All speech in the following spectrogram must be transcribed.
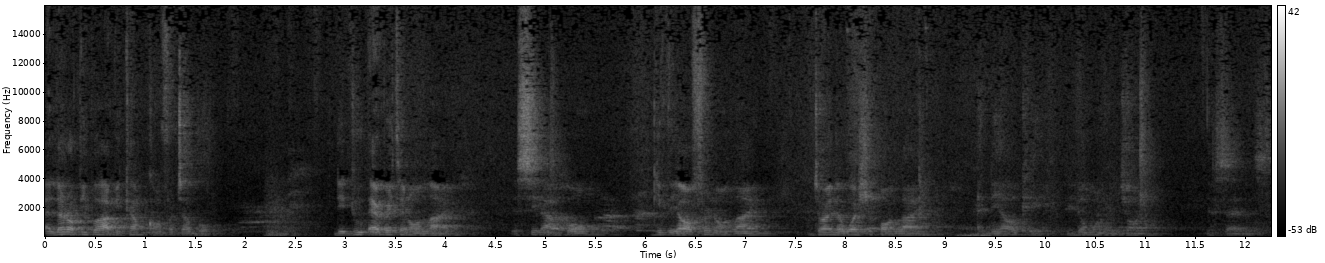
A lot of people have become comfortable. They do everything online. They sit at home, give the offering online, join the worship online, and they are okay. They don't want to join the service.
